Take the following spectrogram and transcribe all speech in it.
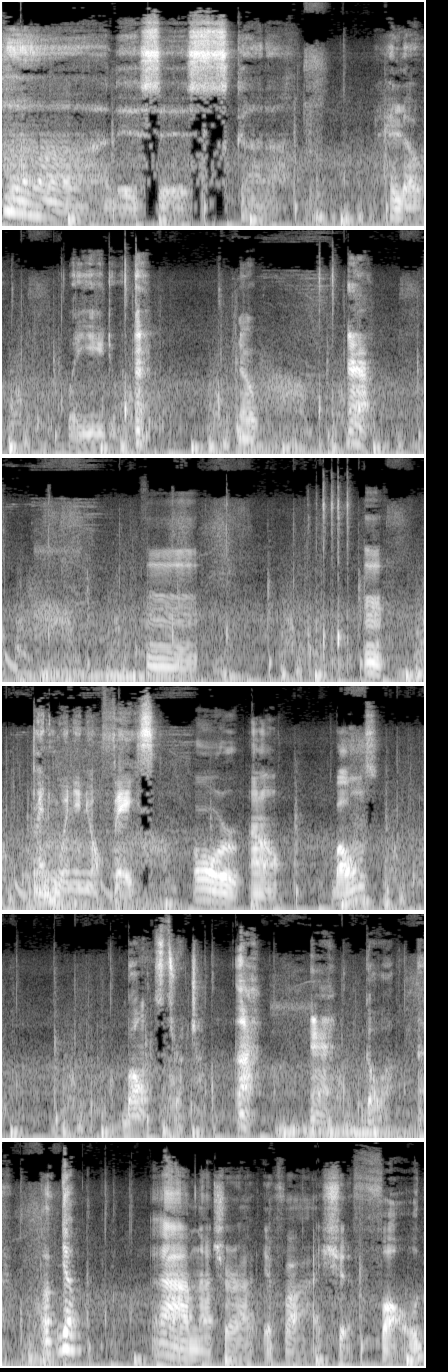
this is kinda... Hello. What are you doing? Uh. No. Ah. Hmm. Hmm. Penguin in your face. Or, I don't know, bones? Bone structure. Ah. Ah. Go up. Uh, yeah. I'm not sure if I should have followed.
